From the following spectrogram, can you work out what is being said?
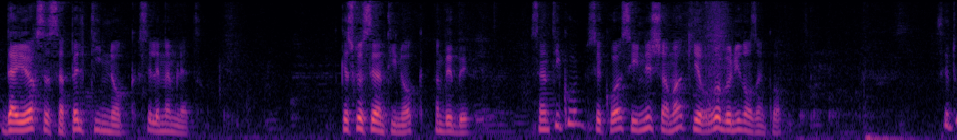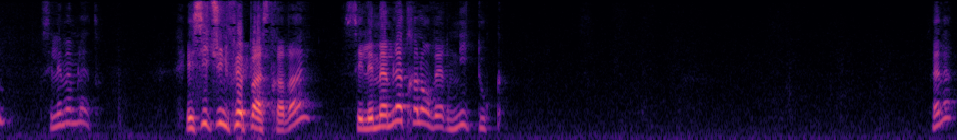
D'ailleurs, ça s'appelle tinok, c'est les mêmes lettres. Qu'est-ce que c'est un tinok Un bébé? C'est un tikkun. C'est quoi? C'est une neshama qui est revenue dans un corps. C'est tout. C'est les mêmes lettres. Et si tu ne fais pas ce travail, c'est les mêmes lettres à l'envers, nituk. Voilà.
